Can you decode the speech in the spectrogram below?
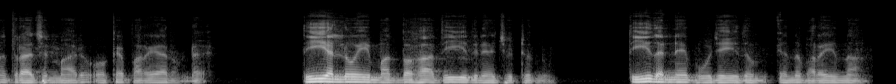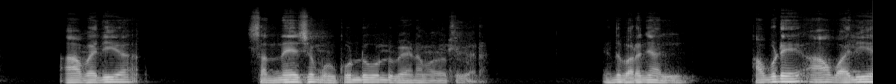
മെത്രാച്ചന്മാരോ ഒക്കെ പറയാറുണ്ട് തീയല്ലോ ഈ മദ്ബഹ തീ ഇതിനെ ചുറ്റുന്നു തീ തന്നെ പൂജ ചെയ്തും എന്ന് പറയുന്ന ആ വലിയ സന്ദേശം ഉൾക്കൊണ്ടുകൊണ്ട് വേണം അകത്ത് കയറാൻ. എന്ന് പറഞ്ഞാൽ അവിടെ ആ വലിയ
